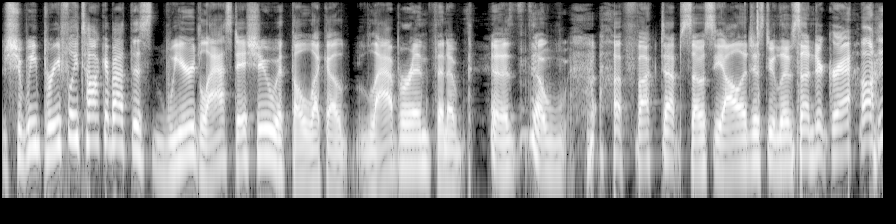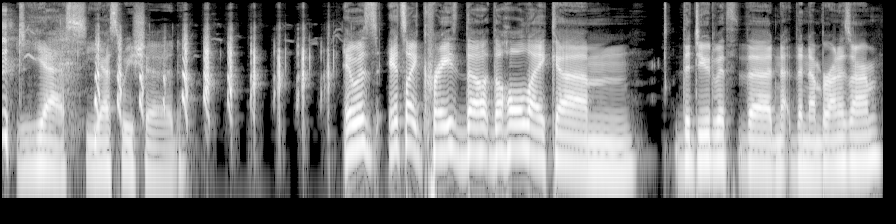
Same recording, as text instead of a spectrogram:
Should we briefly talk about this weird last issue with the like a labyrinth and a, a, a fucked up sociologist who lives underground? yes, yes, we should. It was. It's like crazy. the The whole like um the dude with the the number on his arm,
